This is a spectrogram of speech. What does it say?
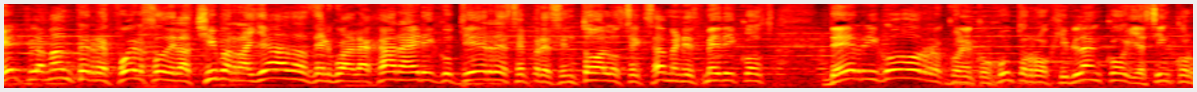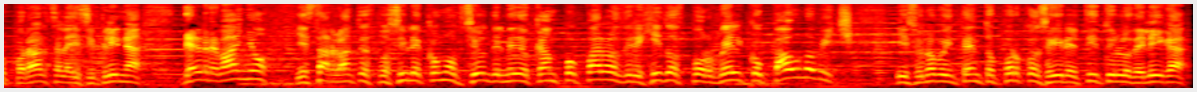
El flamante refuerzo de las Chivas Rayadas del Guadalajara, Eric Gutiérrez, se presentó a los exámenes médicos de rigor con el conjunto rojiblanco y así incorporarse a la disciplina del rebaño y estar lo antes posible como opción del medio campo para los dirigidos por Belko Paunovic y su nuevo intento por conseguir el título de liga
